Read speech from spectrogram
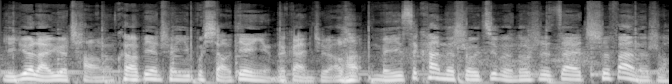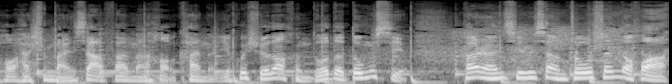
也越来越长了，快要变成一部小电影的感觉了。每一次看的时候，基本都是在吃饭。的时候还是蛮下饭、蛮好看的，也会学到很多的东西。当然，其实像周深的话，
